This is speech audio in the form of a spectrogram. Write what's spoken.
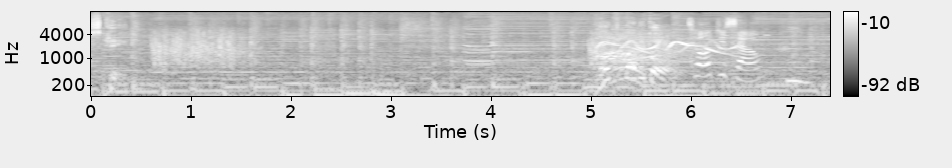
Nice kick. Not bad at all. Told you so.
